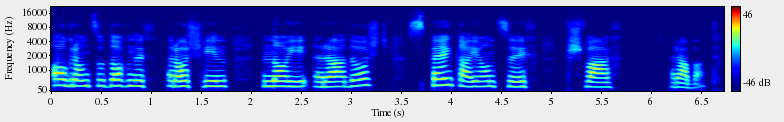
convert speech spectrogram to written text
ogrom cudownych roślin, no i radość z pękających w szwach rabat.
